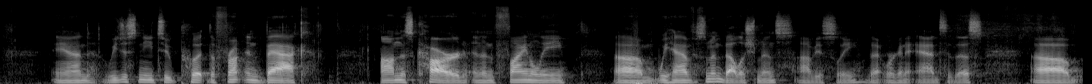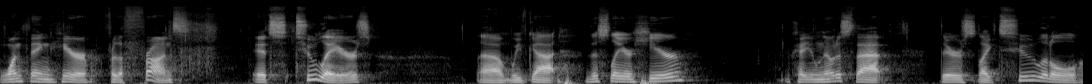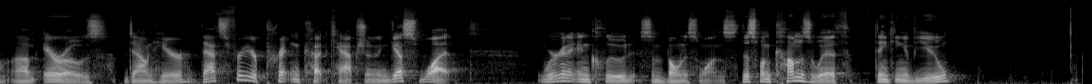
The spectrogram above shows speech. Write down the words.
And we just need to put the front and back on this card. And then finally, um, we have some embellishments, obviously, that we're gonna add to this. Uh, one thing here for the front, it's two layers. Uh, we've got this layer here. Okay, you'll notice that there's like two little um, arrows down here. That's for your print and cut caption. And guess what? We're gonna include some bonus ones. This one comes with thinking of you,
